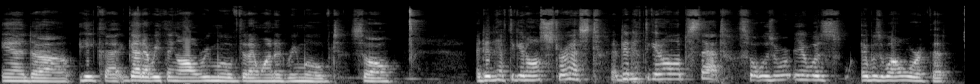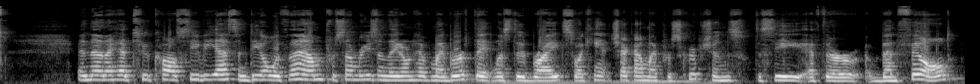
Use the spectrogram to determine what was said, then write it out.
And uh, he got everything all removed that I wanted removed. So I didn't have to get all stressed. I didn't have to get all upset. So it was it was it was well worth it. And then I had to call CVS and deal with them. For some reason, they don't have my birth date listed right, so I can't check on my prescriptions to see if they're been filled.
